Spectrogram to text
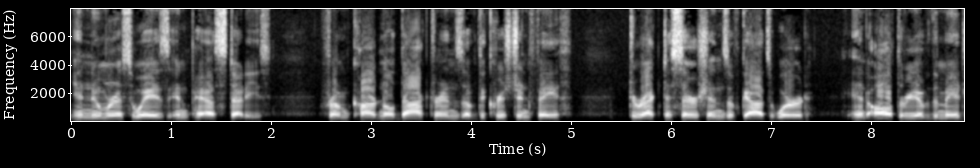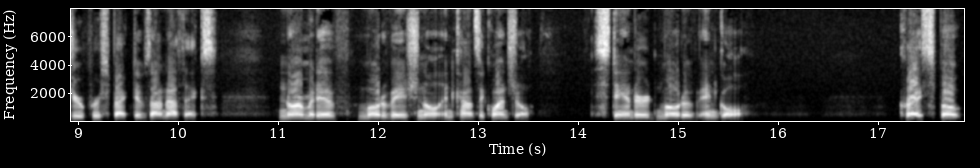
in numerous ways in past studies, from cardinal doctrines of the Christian faith, direct assertions of God's Word, and all three of the major perspectives on ethics normative, motivational, and consequential, standard, motive, and goal. Christ spoke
